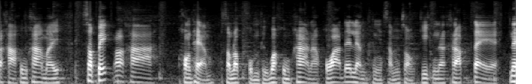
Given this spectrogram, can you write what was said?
ราคาคุ้มค่าไหมสเปคราคาของแถมสำหรับผมถือว่าคุ้มค่านะ เพราะว่าได้แรมถึง 32กิกนะครับ แต่ใน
